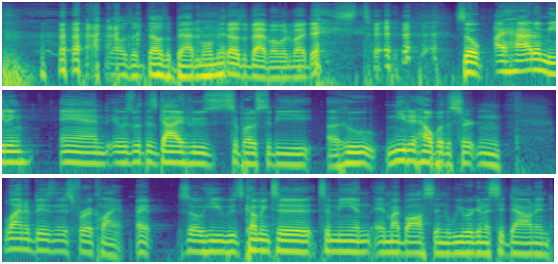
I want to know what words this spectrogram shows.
That was a that was a bad moment. That was a bad moment in my day. So I had a meeting, and it was with this guy who's supposed to be uh, who needed help with a certain line of business for a client, right? So he was coming to to me and, and my boss, and we were gonna sit down and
